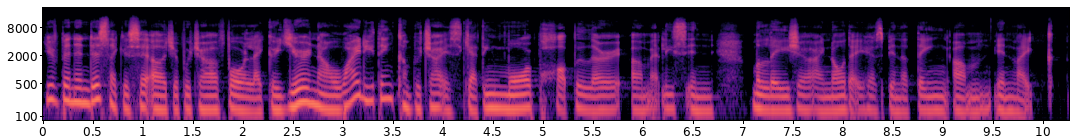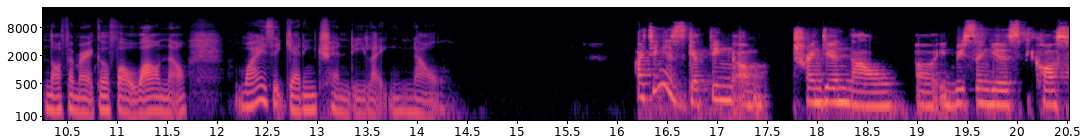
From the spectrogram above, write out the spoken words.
You've been in this, like you said, uh, for like a year now. Why do you think kombucha is getting more popular, um, at least in Malaysia? I know that it has been a thing um, in like North America for a while now. Why is it getting trendy like now? I think it's getting um, trendier now uh, in recent years because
